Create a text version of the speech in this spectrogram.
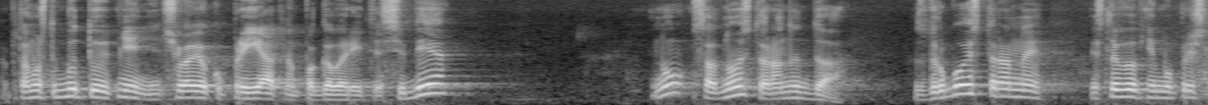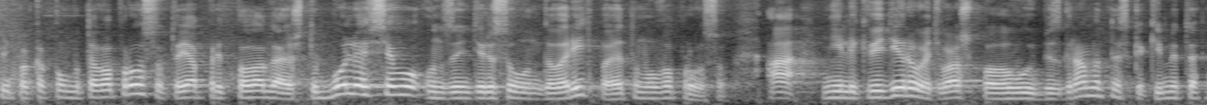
Потому что бытует мнение, человеку приятно поговорить о себе. Ну, с одной стороны, да. С другой стороны, если вы к нему пришли по какому-то вопросу, то я предполагаю, что более всего он заинтересован говорить по этому вопросу, а не ликвидировать вашу половую безграмотность какими-то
